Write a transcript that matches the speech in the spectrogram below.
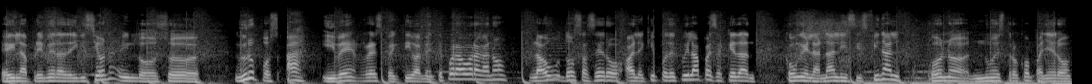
en la primera división, en los eh, grupos A y B respectivamente. Por ahora ganó la U 2 a 0 al equipo de Cuilapa y se quedan con el análisis final con eh, nuestro compañero,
